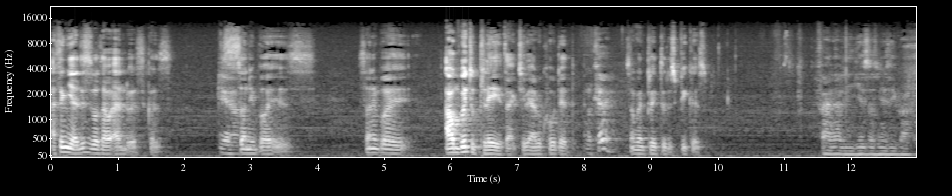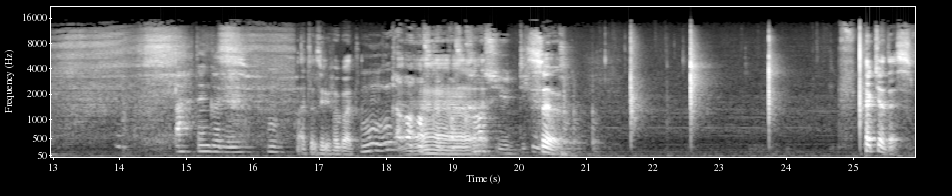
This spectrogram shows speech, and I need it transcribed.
I think yeah, this is what I'll end with because Sunny Boy is Sunny Boy. I'm going to play it actually. I recorded, Okay. so I'm going to play it to the speakers. Finally, gives us music back. Ah, thank God. I totally forgot. Mm, of, of, of course you did. So, picture this.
